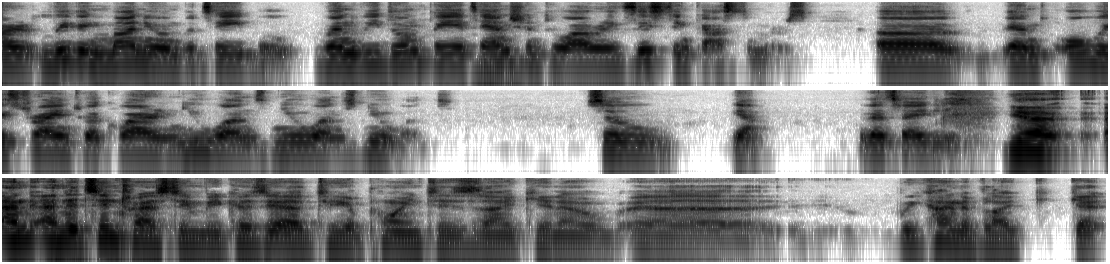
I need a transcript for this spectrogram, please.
are leaving money on the table when we don't pay mm-hmm. attention to our existing customers uh, and always trying to acquire new ones, new ones, new ones. So yeah, that's the idea. Yeah, and and it's interesting because yeah, to your point is like you know uh, we kind of like get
